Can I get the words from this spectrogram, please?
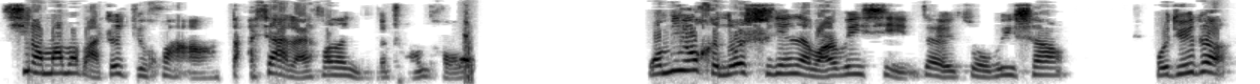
希望妈妈把这句话啊打下来，放在你的床头。我们有很多时间在玩微信，在做微商，我觉着。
